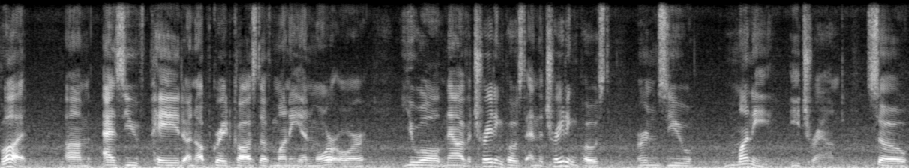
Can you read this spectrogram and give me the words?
But um, as you've paid an upgrade cost of money and more ore, you will now have a trading post, and the trading post earns you money each round. So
